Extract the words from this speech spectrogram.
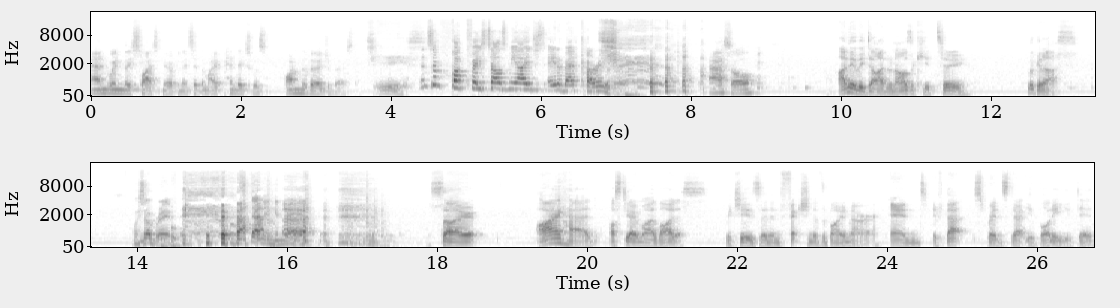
And when they sliced me open, they said that my appendix was on the verge of bursting. Jeez. And some fuckface tells me I just ate a bad curry. Asshole. I nearly died when I was a kid too. Look at us. We're so brave. Stunning and brave. So, I had osteomyelitis, which is an infection of the bone marrow, and if that spreads throughout your body, you're dead.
